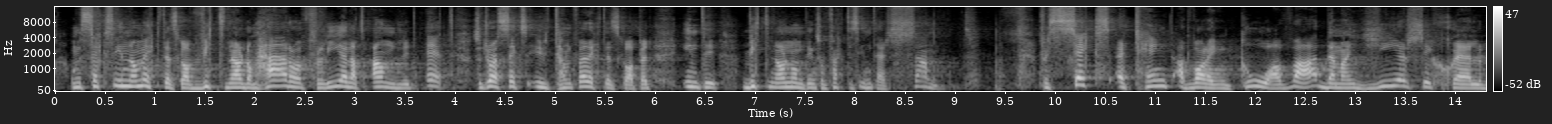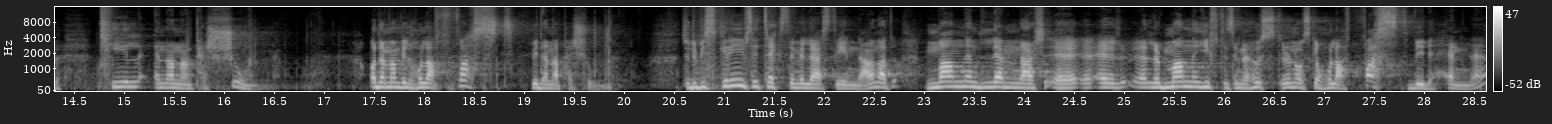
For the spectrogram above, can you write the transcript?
Om sex inom äktenskap vittnar de här har förenats andligt ett så tror jag att sex utanför äktenskapet inte vittnar om någonting som faktiskt inte är sant. För sex är tänkt att vara en gåva där man ger sig själv till en annan person. och där man vill hålla fast vid denna personen. Så det beskrivs i texten vi läste innan att mannen lämnar, eh, eh, eller mannen gifter sig med hustrun och ska hålla fast vid henne.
